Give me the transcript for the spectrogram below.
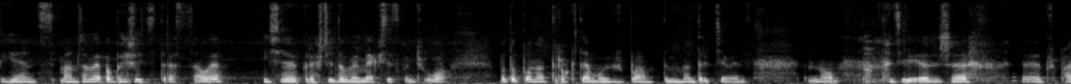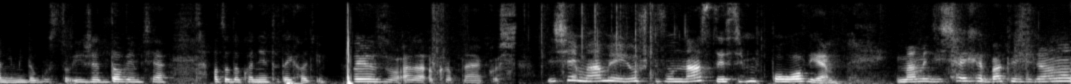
więc mam zamiar obejrzeć teraz całe i się wreszcie dowiem, jak się skończyło, bo to ponad rok temu już byłam w tym Madrycie, więc no, mam nadzieję, że przypadnie mi do gustu i że dowiem się, o co dokładnie tutaj chodzi. O Jezu, ale okropna jakość. Dzisiaj mamy już 12, jesteśmy w połowie. I mamy dzisiaj herbatę zieloną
